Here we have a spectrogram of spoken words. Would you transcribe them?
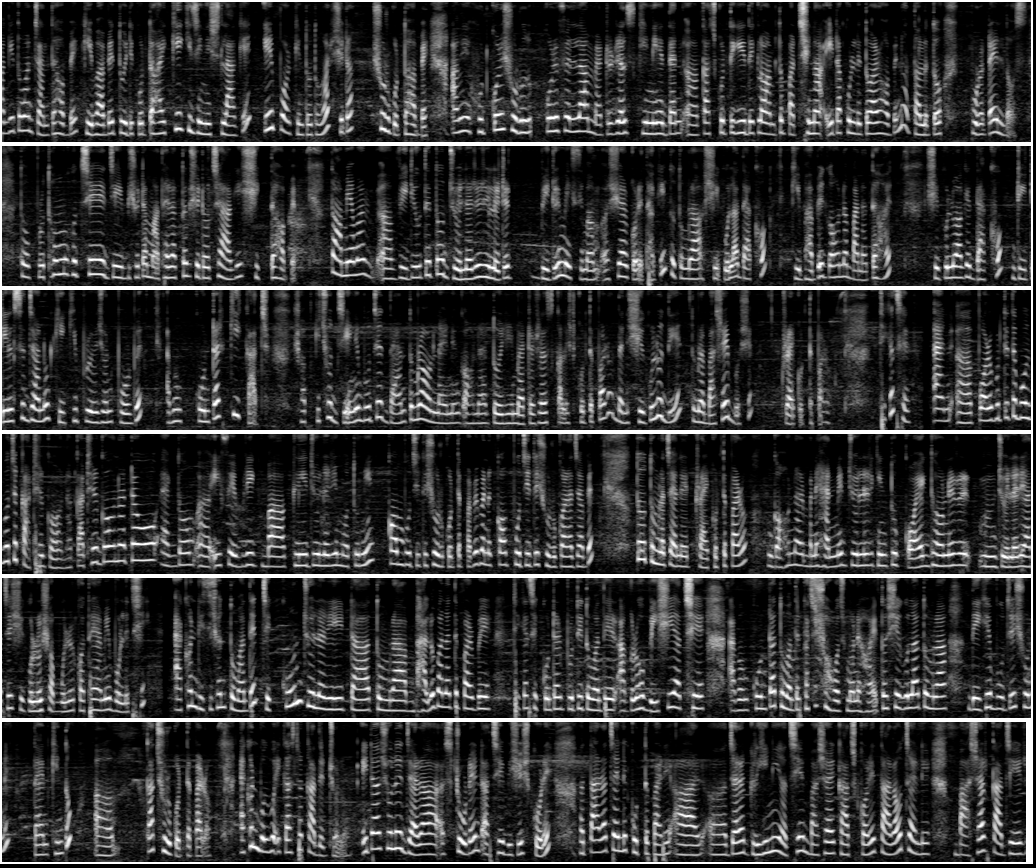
আগে তোমার জানতে হবে কীভাবে তৈরি করতে হয়, কী কী জিনিস লাগে, এরপর কিন্তু তোমার সেটা শুরু করতে হবে। আমি হুট করে শুরু করে ফেললাম ম্যাটেরিয়ালস কিনে দেন কাজ করতে গিয়ে দেখলাম আমি তো পারছি না, এটা করলে তো আর হবে না, তাহলে তো পুরোটাই লস তো প্রথম হচ্ছে যে বিষয়টা মাথায় রাখতে হবে সেটা হচ্ছে আগে শিখতে হবে। তো আমি আমার ভিডিওতে তো জুয়েলারি রিলেটেড ভিডিওই ম্যাক্সিমাম শেয়ার করে থাকি, তো তোমরা সেগুলো দেখো। কীভাবে গহনা বানাতে হয় সেগুলো আগে দেখো ডিটেলসে জানো কি কি প্রয়োজন পড়বে এবং কোনটার কি কাজ। সব কিছু জেনে বুঝে দেন তোমরা অনলাইনে গহনা তৈরির ম্যাটেরিয়ালস কালেক্ট করতে পারো দেন সেগুলো দিয়ে তোমরা বাসায় বসে ট্রাই করতে পারো। ঠিক আছে? অ্যান্ড পরবর্তীতে বলব যে কাঠের গহনা। কাঠের গহনাটাও একদম এই ফেব্রিক বা ক্লে জুয়েলারির মতনই কম পুঁজিতে শুরু করতে পারবে মানে কম পুঁজিতে শুরু করা যাবে। তো তোমরা চাইলে ট্রাই করতে পারো। গহনার মানে হ্যান্ডমেড জুয়েলারি কিন্তু কয়েক ধরনের জুয়েলারি আছে, সেগুলো সবগুলোর কথাই আমি বলেছি। এখন ডিসিশন তোমাদের যে কোন জুয়েলারিটা তোমরা ভালো বানাতে পারবে, ঠিক আছে? কোনটার প্রতি তোমাদের আগ্রহ বেশি আছে এবং কোনটা তোমাদের কাছে সহজ মনে হয়। তো সেগুলা তোমরা দেখে, বুঝে, শুনে দেন কিন্তু কাজ শুরু করতে পারো। এখন বলব এই কাজটা কাদের জন্য? এটা আসলে যারা স্টুডেন্ট আছে বিশেষ করে, তারা চাইলে করতে পারে। আর যারা গৃহিণী আছে, বাসায় কাজ করে, তারাও চাইলে বাসার কাজের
